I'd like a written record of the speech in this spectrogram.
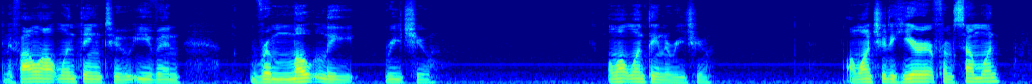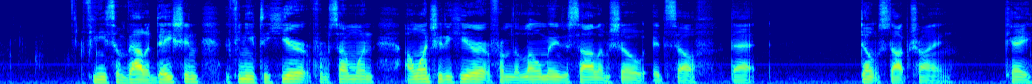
and if I want one thing to even remotely reach you, I want one thing to reach you. I want you to hear it from someone. If you need some validation, if you need to hear it from someone, I want you to hear it from the Low Major Asylum show itself that don't stop trying. Okay?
